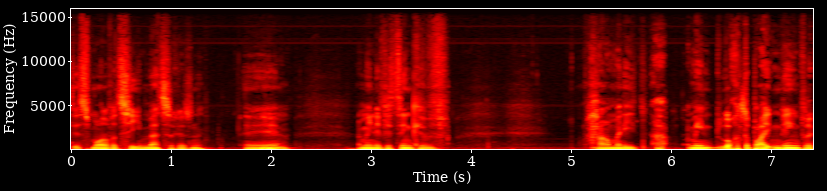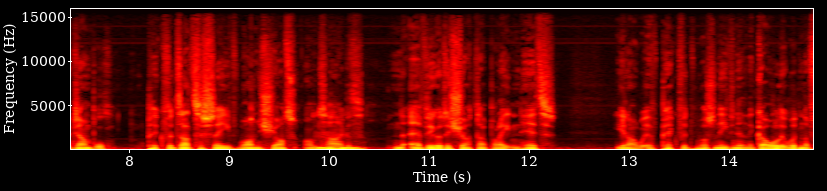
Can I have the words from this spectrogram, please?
it's more of a team metric, isn't it? Um, Yeah. I mean, if you think of how many, I mean, look at the Brighton game for example. Pickford's had to save one shot on Mm. target. Every other shot that Brighton hit, you know, if Pickford wasn't even in the goal, it wouldn't have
